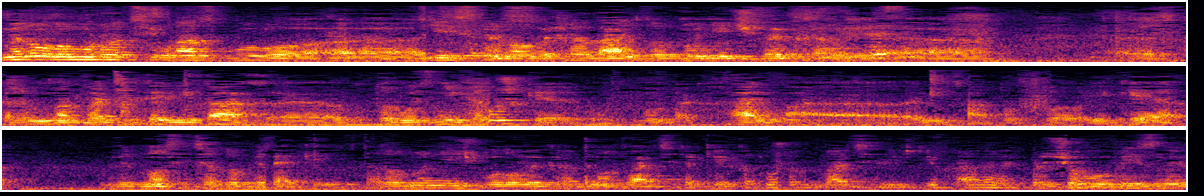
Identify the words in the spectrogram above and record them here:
Минулому році у нас було е, здійснено викрадання за одну ніч викрали, е, е, скажімо, на 20 літах тормозні катушки, ну так, гальма літа, тобто яке відноситься до безпеки літа. За одну ніч було викрадено 20 таких катушок, 20 ліфтів крадених, причому в різних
